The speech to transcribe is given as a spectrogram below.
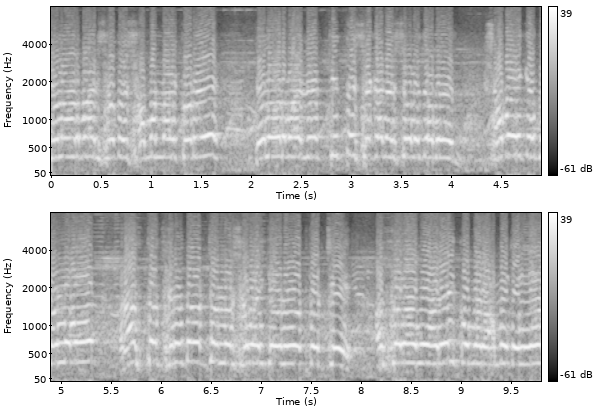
দেলোয়ার ভাইয়ের সাথে সমন্বয় করে দেলোয়ার ভাইয়ের নেতৃত্বে সেখানে চলে যাবেন। সবাইকে ধন্যবাদ। রাস্তা ছেড়ে দেওয়ার জন্য সবাইকে অনুরোধ করছে। আসসালামু আলাইকুম রহমতুল্লাহ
